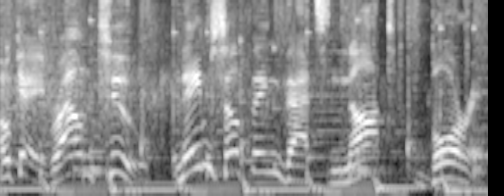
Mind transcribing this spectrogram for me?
Okay, round two. Name something that's not boring.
